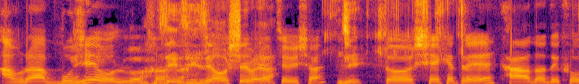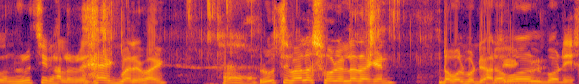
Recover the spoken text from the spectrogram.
আমরা বুঝিয়ে বলব। জি জি জি অবশ্যই ভাইয়া। হচ্ছে বিষয়। জি। তো সেক্ষেত্রে খাওয়া দাওয়া দেখুন রুচি ভালো রয়েছে। একবারে ভাই। হ্যাঁ। রুচি ভালো শরীরটা দেখেন। ডবল বডি ডবল বডির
